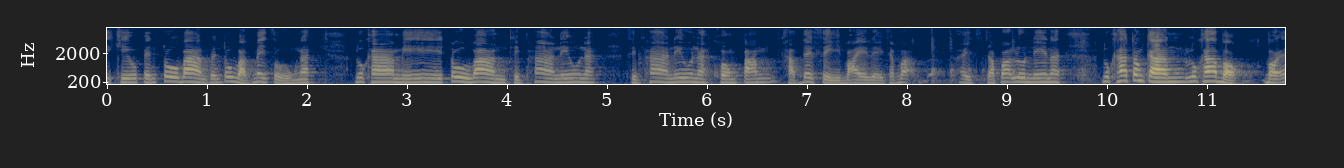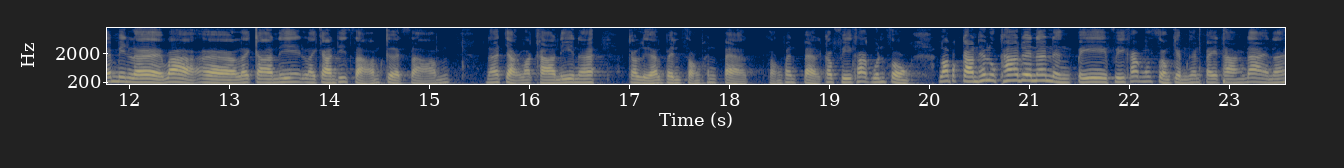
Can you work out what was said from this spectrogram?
EQ เป็นตู้บ้าน เป็นตู้วัตต์ไม่สูงนะ ลูกค้ามีตู้บ้าน 15 นิ้วนะ 15 นิ้วนะคงปั๊มขับได้ 4 ใบเลยเฉพาะไอ้เฉพาะรุ่นนี้นะ ลูกค้าต้องการลูกค้าบอกบอกแอดมินเลยว่าเออรายการนี้รายการที่ 3 เกิด 3 นะจากราคานี้นะก็เหลือเป็น2,800 2,800ก็ฟรีค่าขนส่ง รับประกันให้ลูกค้าด้วยนะ 1 ปี ฟรีค่าขนส่งเก็บเงินไปลายทางได้นะ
